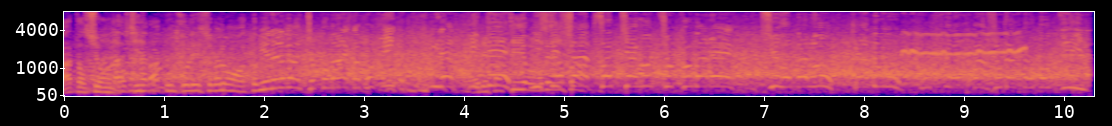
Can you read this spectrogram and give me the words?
Attention, Dati n'a pas contrôlé ce ballon. Combien il y en a Chocobares en profite. Il a frité. Il, s'échappe. Santiago Chocobares sur un ballon cadeau offert par Jonathan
